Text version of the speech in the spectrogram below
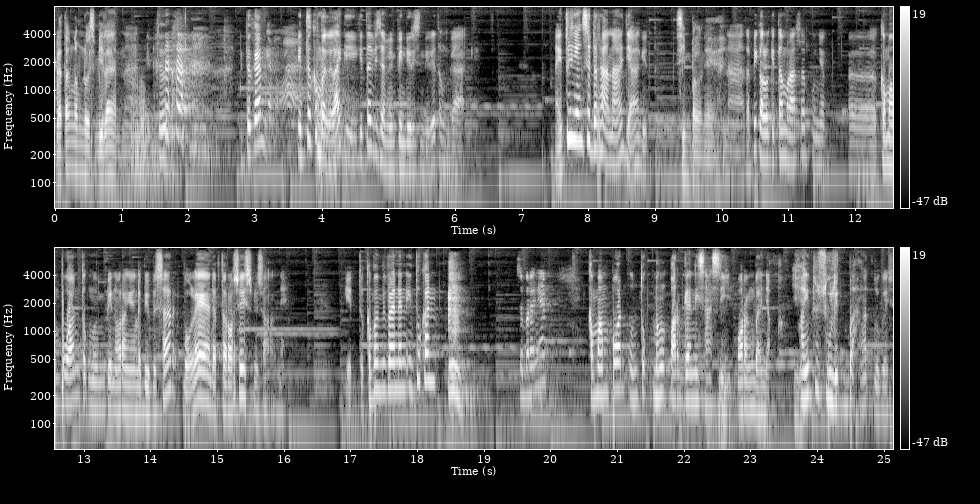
Datang 629. Nah itu itu kan itu kembali lagi kita bisa mimpin diri sendiri atau enggak. gitu. Nah itu yang sederhana aja gitu. Simpelnya ya. Nah, tapi kalau kita merasa punya eh, kemampuan untuk memimpin orang yang lebih besar, boleh daftar OSIS misalnya. Gitu. Kepemimpinan itu kan sebenarnya kemampuan untuk mengorganisasi orang banyak. Iya. Nah, itu sulit banget loh, guys.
